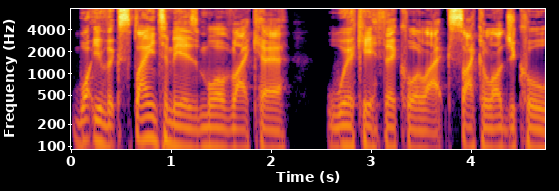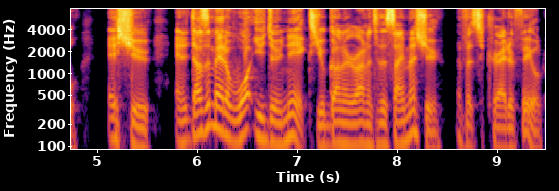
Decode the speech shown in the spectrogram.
what you've explained to me is more of like a work ethic or like psychological issue. And it doesn't matter what you do next, you're going to run into the same issue if it's a creative field.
